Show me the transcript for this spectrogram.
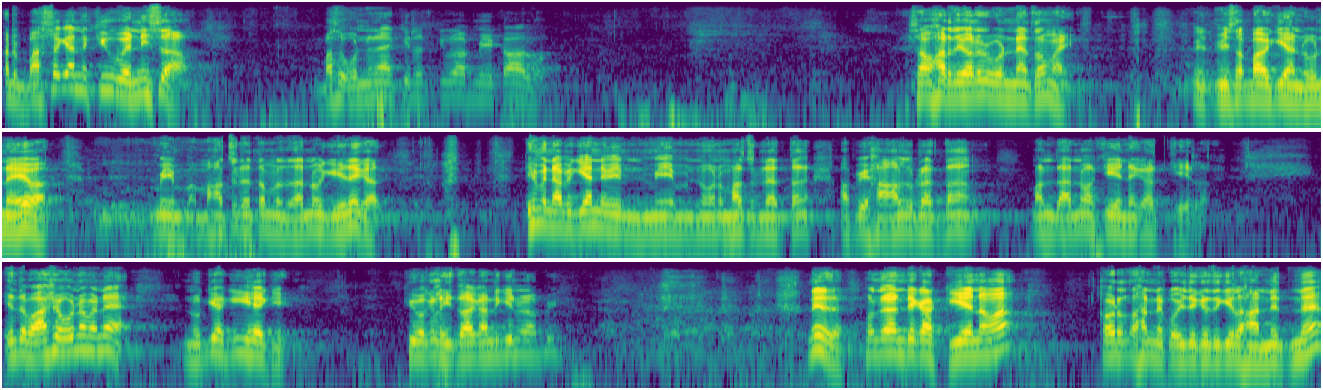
අට බස ගැන කිව්ව නිසා බස ඔන්න නෑ කියලත් කිව මේ කාලෝ. සමහරදවල ඔන්න තමයි. මේ සභා කියන්න ඔන්න ඒවා. මේ මහතුන තම දන්නවා කියන එකත්. එම අපි කියන්න මේ නොන මතුර නැත්තන් අපි හාමුදුර නැත්තන් මන් දන්නවා කියන එකත් කියලා. එද වාශ ඕනම නෑ නොකිය කිය හැකි. කිව කළ හිතාගන්න කියන අපි. නේද? හොඳන් දෙකක් කියනවා. කවර දන්න කොයිදකද කියලා හන්නෙත් නෑ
